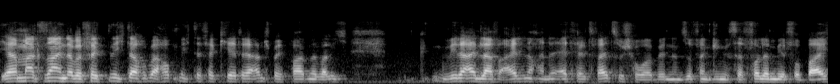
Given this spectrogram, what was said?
Ja, mag sein, aber vielleicht bin ich da auch überhaupt nicht der verkehrte Ansprechpartner, weil ich weder ein Love Island noch ein RTL 2 Zuschauer bin. Insofern ging es da voll an mir vorbei.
